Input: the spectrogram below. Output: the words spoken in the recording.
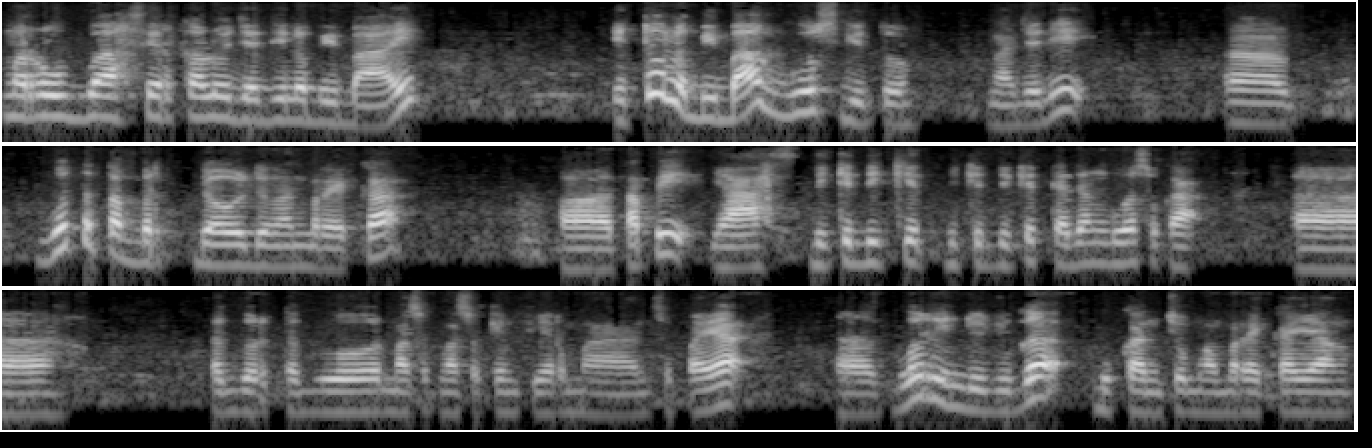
merubah circle lu jadi lebih baik itu lebih bagus gitu. Nah jadi eh, gue tetap bergaul dengan mereka eh, tapi ya dikit-dikit dikit-dikit kadang gue suka eh, tegur-tegur masuk-masukin firman supaya gue rindu juga bukan cuma mereka yang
